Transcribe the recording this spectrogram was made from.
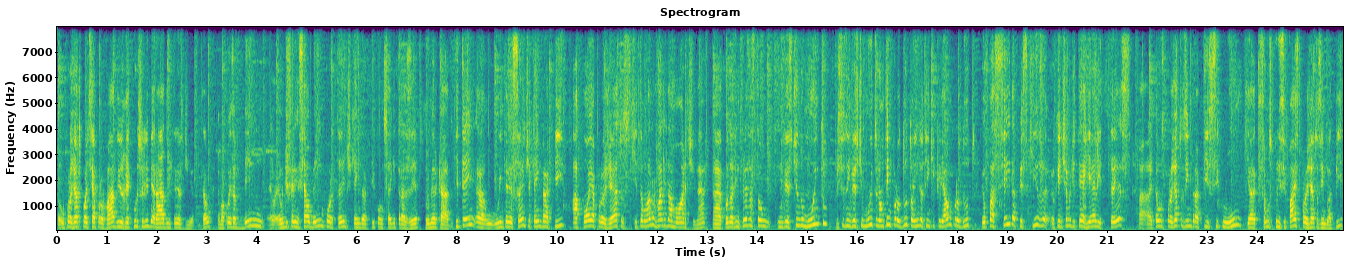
o projeto pode ser aprovado e o recurso liberado em três dias. Então é uma coisa bem, é, é um diferencial bem importante que a Embrapi consegue trazer para o mercado. E tem uh, o interessante é que a Embrapi apoia projetos que estão lá no Vale da Morte, né? Ah, quando as empresas estão investindo muito, precisam investir muito, não tem produto ainda, eu tenho que criar um produto. Eu passei da pesquisa, o que a gente chama de TRL 3, ah, ah, então os projetos Embrapi ciclo 1, que, é, que, são os principais projetos Embrapi,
